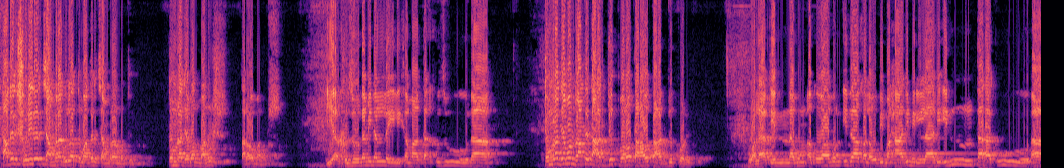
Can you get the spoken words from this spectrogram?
তাদের শরীরের চামড়াগুলা তোমাদের চামড়ার মতো। তোমরা যেমন মানুষ, তারাও মানুষ। তোমরা যেমন রাতে তাহাজ্জুদ পড়ো, তারাও তাহাজ্জুদ পড়ে। ولكنهم أقوام إذا خلوا بمحارم الله انتهكوها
